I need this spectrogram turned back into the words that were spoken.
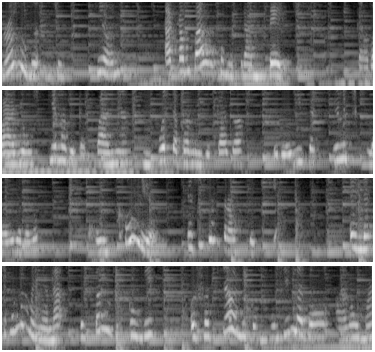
Roosevelt y su anfitrión acamparon como tramperos. Caballos, tiendas de campaña, 50 perros de caza, periodistas y un esclavo llamado Collier. Ese es el trabajo del día. En la segunda mañana, los perros de y confundían el aroma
